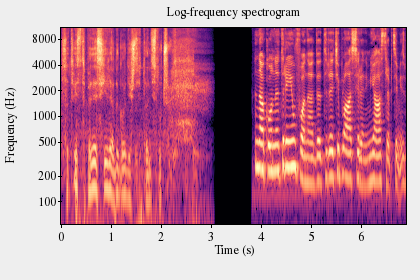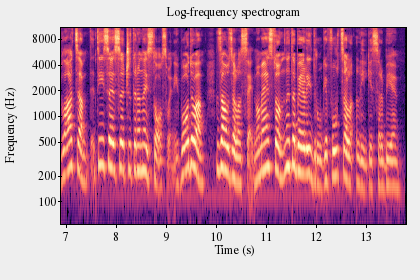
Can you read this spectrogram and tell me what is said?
sa 350.000 godišnje, to je slučajno. Nakon triumfa nad trećeplasiranim Jastrebcem iz Blaca, Tisa je sa 14 osvojenih bodova zauzela sedmo mesto na tabeli druge futsal Lige Srbije.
